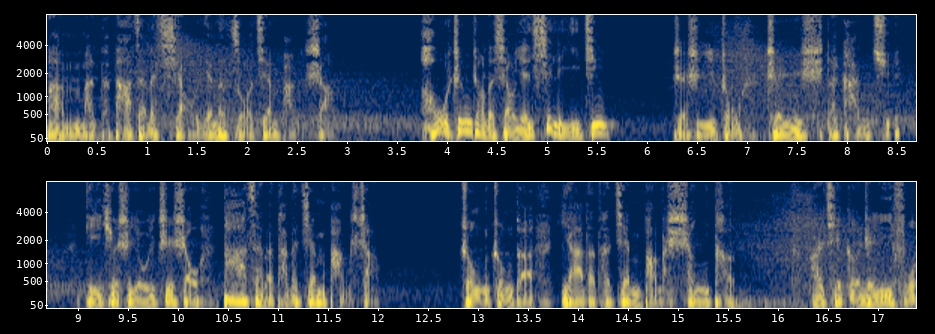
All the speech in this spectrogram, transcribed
慢慢的搭在了小妍的左肩膀上。毫无征兆的小妍心里一惊，这是一种真实的感觉，的确是有一只手搭在了他的肩膀上，重重的压得他肩膀生疼。而且隔着衣服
